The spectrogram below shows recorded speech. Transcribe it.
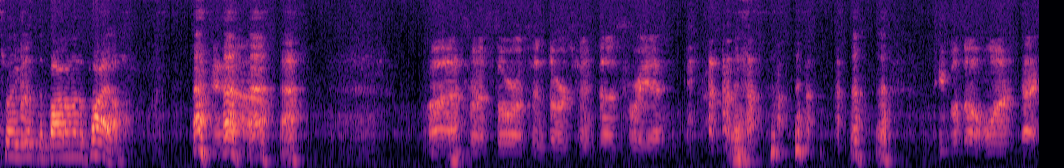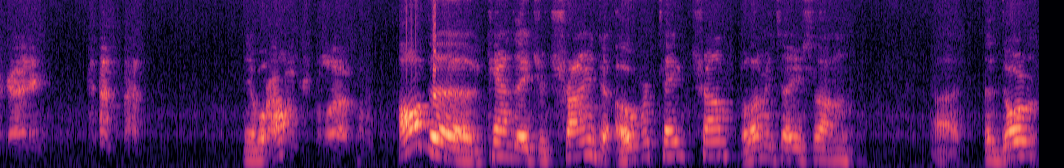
that's why he's at the bottom of the pile. Yeah. Well, that's what a Soros endorsement does for you. people don't want that guy. yeah. Well, all, Propping people up. all the candidates are trying to overtake Trump, but let me tell you something. Uh, the door,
